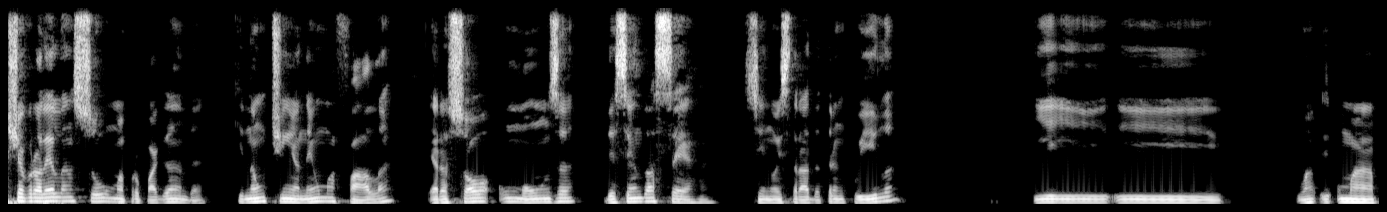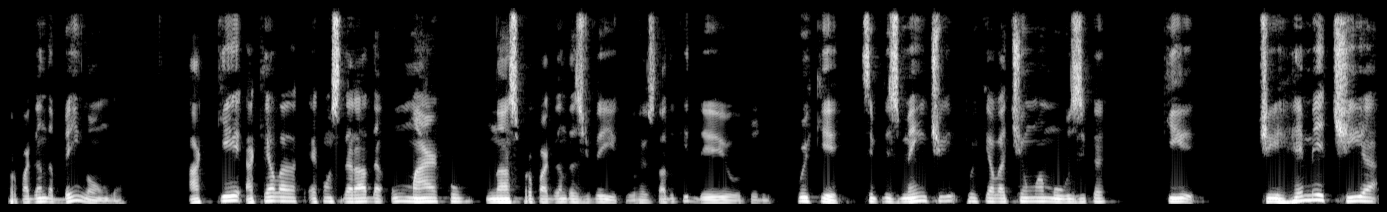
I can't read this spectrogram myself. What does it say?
Chevrolet lançou uma propaganda que não tinha nenhuma fala, era só um Monza descendo a serra, assim, numa estrada tranquila, e, e uma, uma propaganda bem longa. Aqui, aquela é considerada um marco nas propagandas de veículo, o resultado que deu, tudo. Por quê? Simplesmente porque ela tinha uma música que te remetia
